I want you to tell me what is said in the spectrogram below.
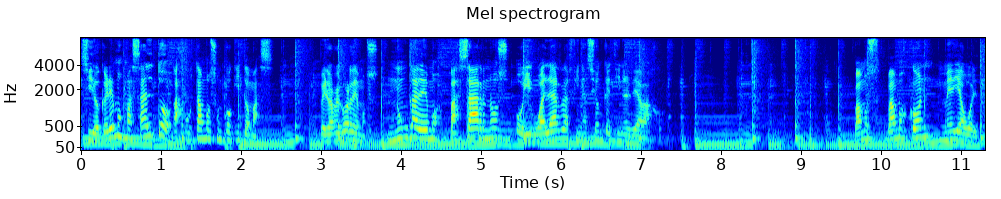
Si lo queremos más alto, ajustamos un poquito más. Pero recordemos, nunca debemos pasarnos o igualar la afinación que tiene el de abajo. Vamos, vamos con media vuelta.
